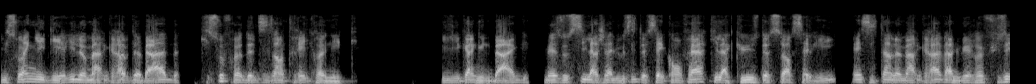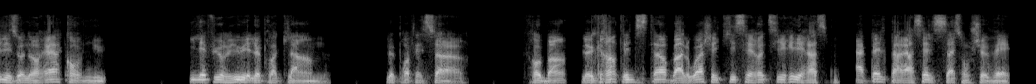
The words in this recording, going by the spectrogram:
Il soigne et guérit le margrave de Bade, qui souffre de dysenterie chronique. Il y gagne une bague, mais aussi la jalousie de ses confrères qui l'accusent de sorcellerie, incitant le margrave à lui refuser les honoraires convenus. Il est furieux et le proclame. Le professeur. Froban, le grand éditeur balois chez qui s'est retiré Erasme, appelle Paracels à son chevet.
